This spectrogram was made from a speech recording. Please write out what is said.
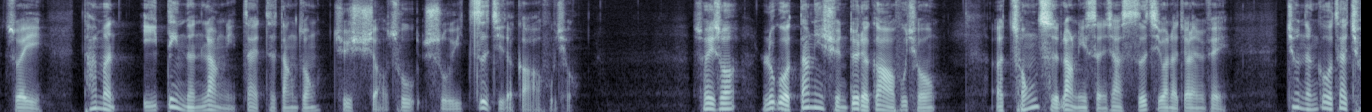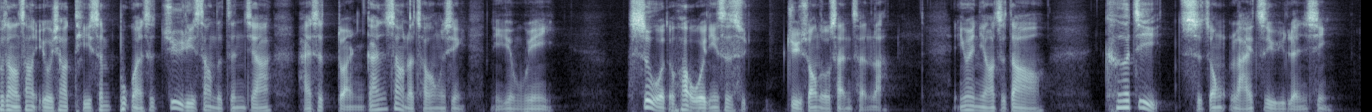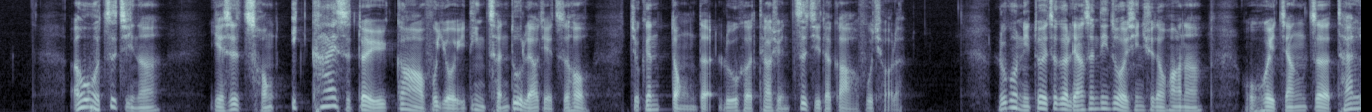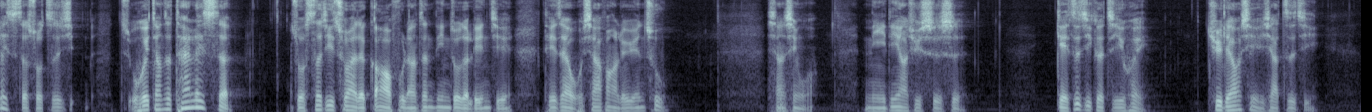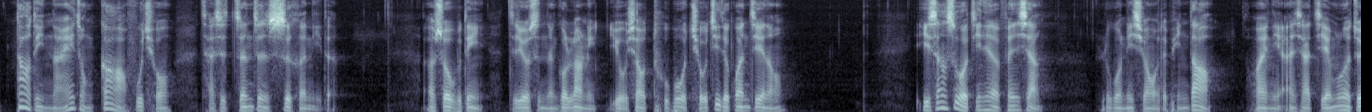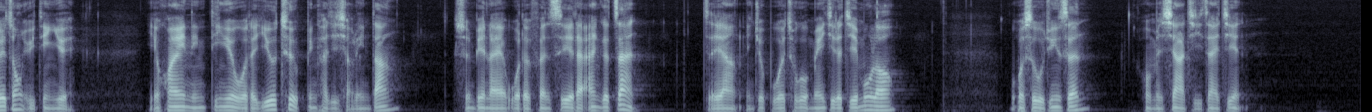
所以他们一定能让你在这当中去选出属于自己的高尔夫球。所以说，如果当你选对了高尔夫球，而从此让你省下十几万的教练费，就能够在球场上有效提升，不管是距离上的增加，还是短杆上的操控性，你愿不愿意？是我的话，我一定是举双手赞成啦，因为你要知道，科技始终来自于人性，而我自己呢，也是从一开始对于高尔夫有一定程度了解之后，就更懂得如何挑选自己的高尔夫球了。如果你对这个量身定做有兴趣的话呢，我会将这 Titleist 所自我会将这 Titleist 所设计出来的高尔夫量身定做的链接贴在我下方留言处。相信我，你一定要去试试，给自己个机会，去了解一下自己，到底哪一种高尔夫球才是真正适合你的，而说不定这就是能够让你有效突破球技的关键哦。以上是我今天的分享。如果你喜欢我的频道，欢迎你按下节目的追踪与订阅，也欢迎您订阅我的 YouTube 并开启小铃铛，顺便来我的粉丝页来按个赞，这样你就不会错过每一集的节目喽。我是吴俊生，我们下集再见。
